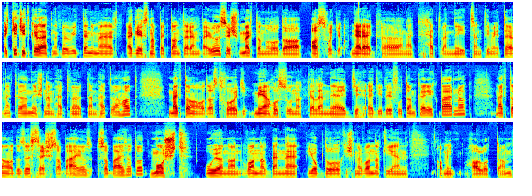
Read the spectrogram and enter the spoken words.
Egy kicsit ki lehetne bővíteni, mert egész nap egy tanterembe ülsz, és megtanulod a, az, hogy a nyeregnek 74 cm-nek kell lenni, és nem 75, nem 76. Megtanulod azt, hogy milyen hosszúnak kell lenni egy, egy időfutamkerékpárnak. Megtanulod az összes szabályoz, szabályzatot. Most újonnan vannak benne jobb dolgok is, mert vannak ilyen, amit hallottam,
